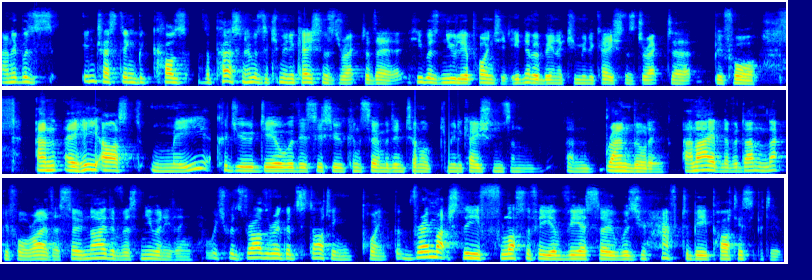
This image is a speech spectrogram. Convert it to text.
And it was interesting because the person who was the communications director there, he was newly appointed. He'd never been a communications director before. And uh, he asked me, could you deal with this issue concerned with internal communications and, and brand building? And I had never done that before either. So neither of us knew anything, which was rather a good starting point. But very much the philosophy of VSO was you have to be participative.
